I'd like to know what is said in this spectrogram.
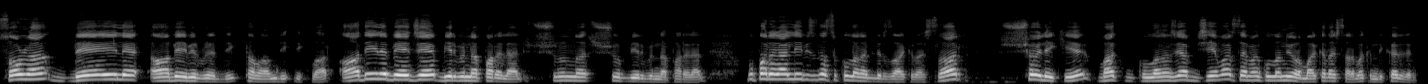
Sonra D ile AB birbirine dik. Tamam diklik var. AD ile BC birbirine paralel. Şununla şu birbirine paralel. Bu paralelliği biz nasıl kullanabiliriz arkadaşlar? Şöyle ki bak kullanacağım bir şey varsa hemen kullanıyorum arkadaşlar. Bakın dikkat edin.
